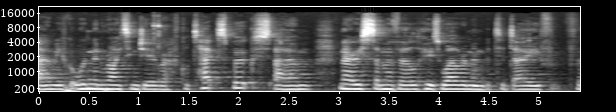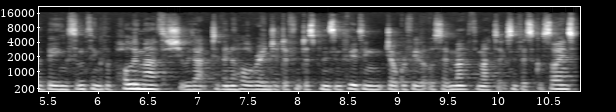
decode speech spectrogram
Um, you've got women writing geographical textbooks. Um, Mary Somerville, who's well remembered today for, for being something of a polymath, she was active in a whole range of different disciplines, including geography, but also mathematics and physical science,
